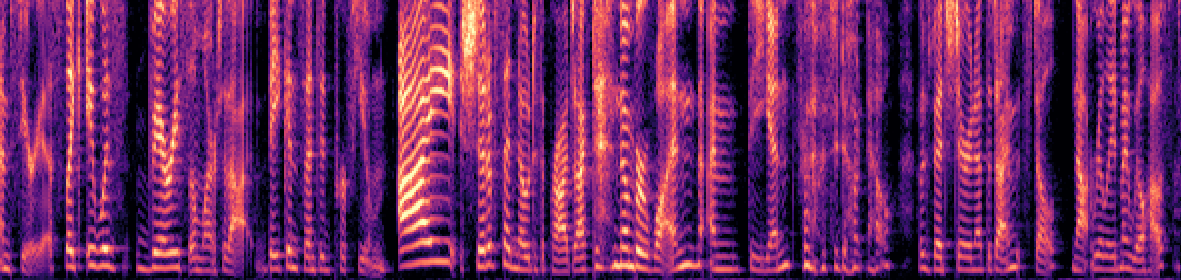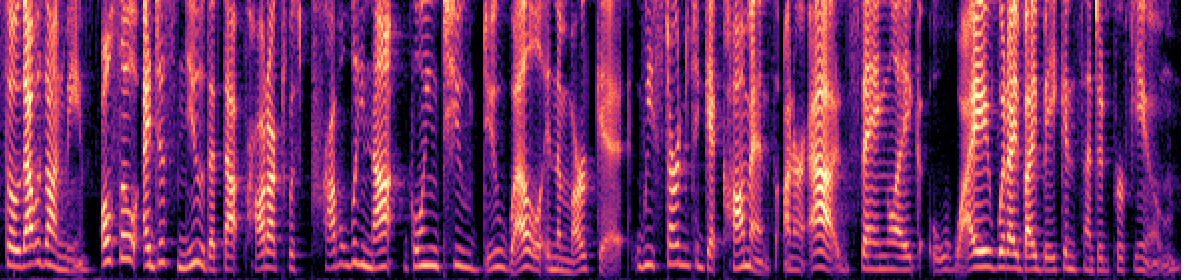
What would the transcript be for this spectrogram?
I'm serious. Like it was very similar to that bacon scented perfume. I should have said no to the project. Number one, I'm vegan, for those who don't know. I was vegetarian at the time, but still not really in my wheelhouse. So that was on me. Also, I just knew that that product was probably not going to do well in the market. We started to get comments on our ads saying, like, why would I buy bacon scented perfume?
